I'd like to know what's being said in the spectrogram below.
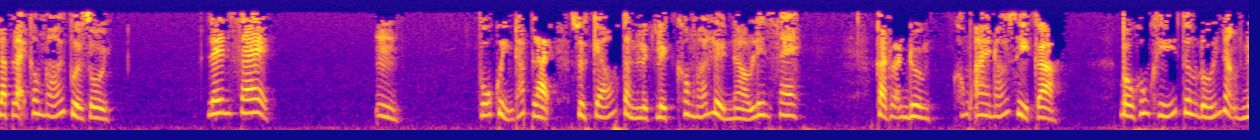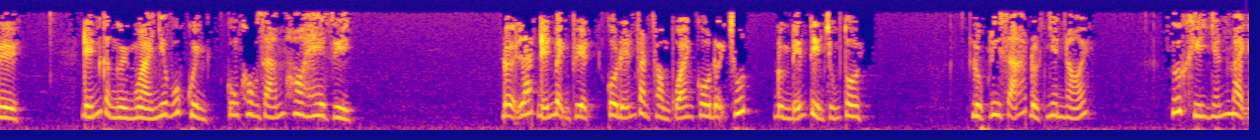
lặp lại câu nói vừa rồi. Lên xe! Ừ. Vũ Quỳnh đáp lại, rồi kéo Tần Lịch Lịch không nói lời nào lên xe. Cả đoạn đường, không ai nói gì cả. Bầu không khí tương đối nặng nề, đến cả người ngoài như Vũ Quỳnh cũng không dám ho he gì. Đợi lát đến bệnh viện, cô đến văn phòng của anh cô đợi chút, đừng đến tìm chúng tôi. Lục ly giã đột nhiên nói. Ngữ khí nhấn mạnh,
